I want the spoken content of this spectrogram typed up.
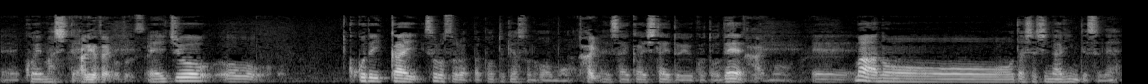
えー超えまして、ありがたいことですね。えー一応、おここで一回そろそろやっぱりポッドキャストの方も、はい。えー再開したいということで、はい。えーまああの私たちなりにですね、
